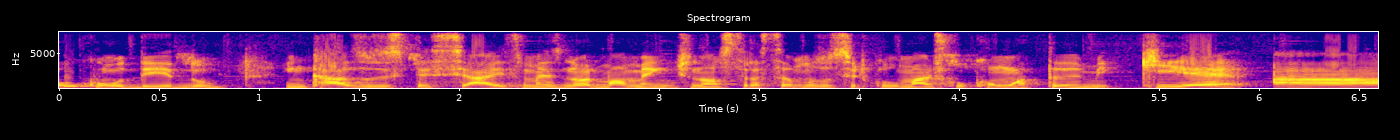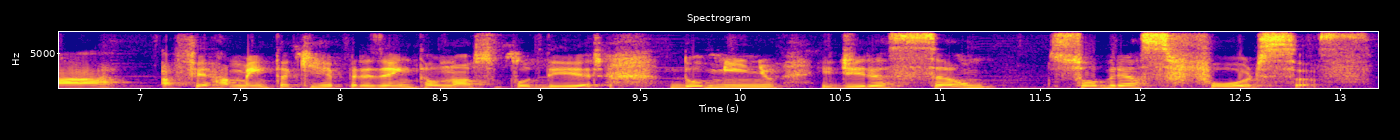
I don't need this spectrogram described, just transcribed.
ou com o dedo, em casos especiais, mas normalmente nós traçamos o círculo mágico com o atame, que é a, a ferramenta que representa o nosso poder, domínio e direção sobre as forças.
